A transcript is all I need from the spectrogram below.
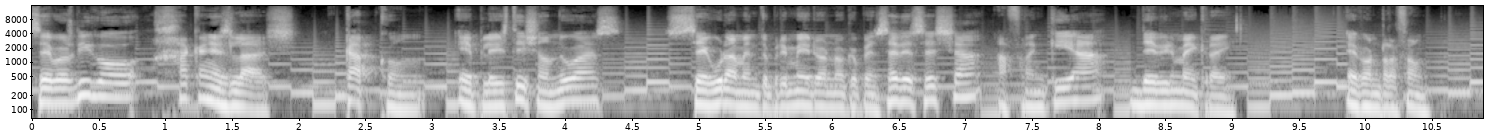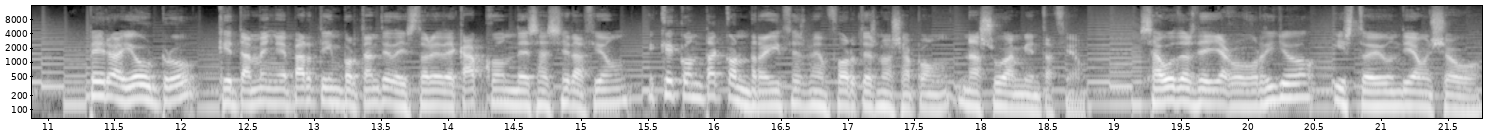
Se vos digo Hack and Slash, Capcom e PlayStation 2, seguramente o primeiro no que pensedes sexa a franquía Devil May Cry. E con razón. Pero hai outro que tamén é parte importante da historia de Capcom desa xeración e que conta con raíces ben fortes no Xapón na súa ambientación. Saúdos de Iago Gordillo, isto é un día un xogo.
